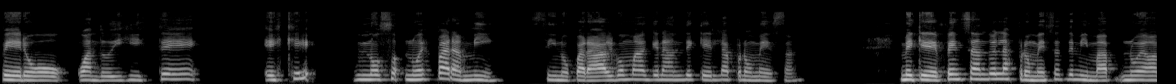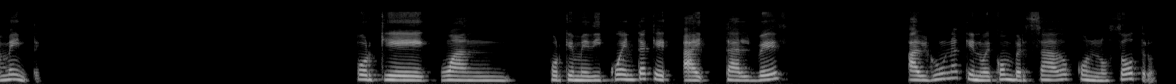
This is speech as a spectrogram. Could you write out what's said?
pero cuando dijiste, es que no, no es para mí, sino para algo más grande que es la promesa, me quedé pensando en las promesas de mi map nuevamente. Porque, cuando, porque me di cuenta que hay tal vez alguna que no he conversado con nosotros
